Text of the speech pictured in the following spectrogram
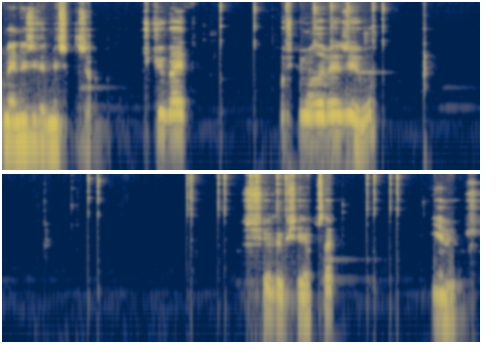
Buna enerji vermeye çalışalım. Çünkü gayet hoş bir moda benziyor bu. Şöyle bir şey yapsak yemiyor.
